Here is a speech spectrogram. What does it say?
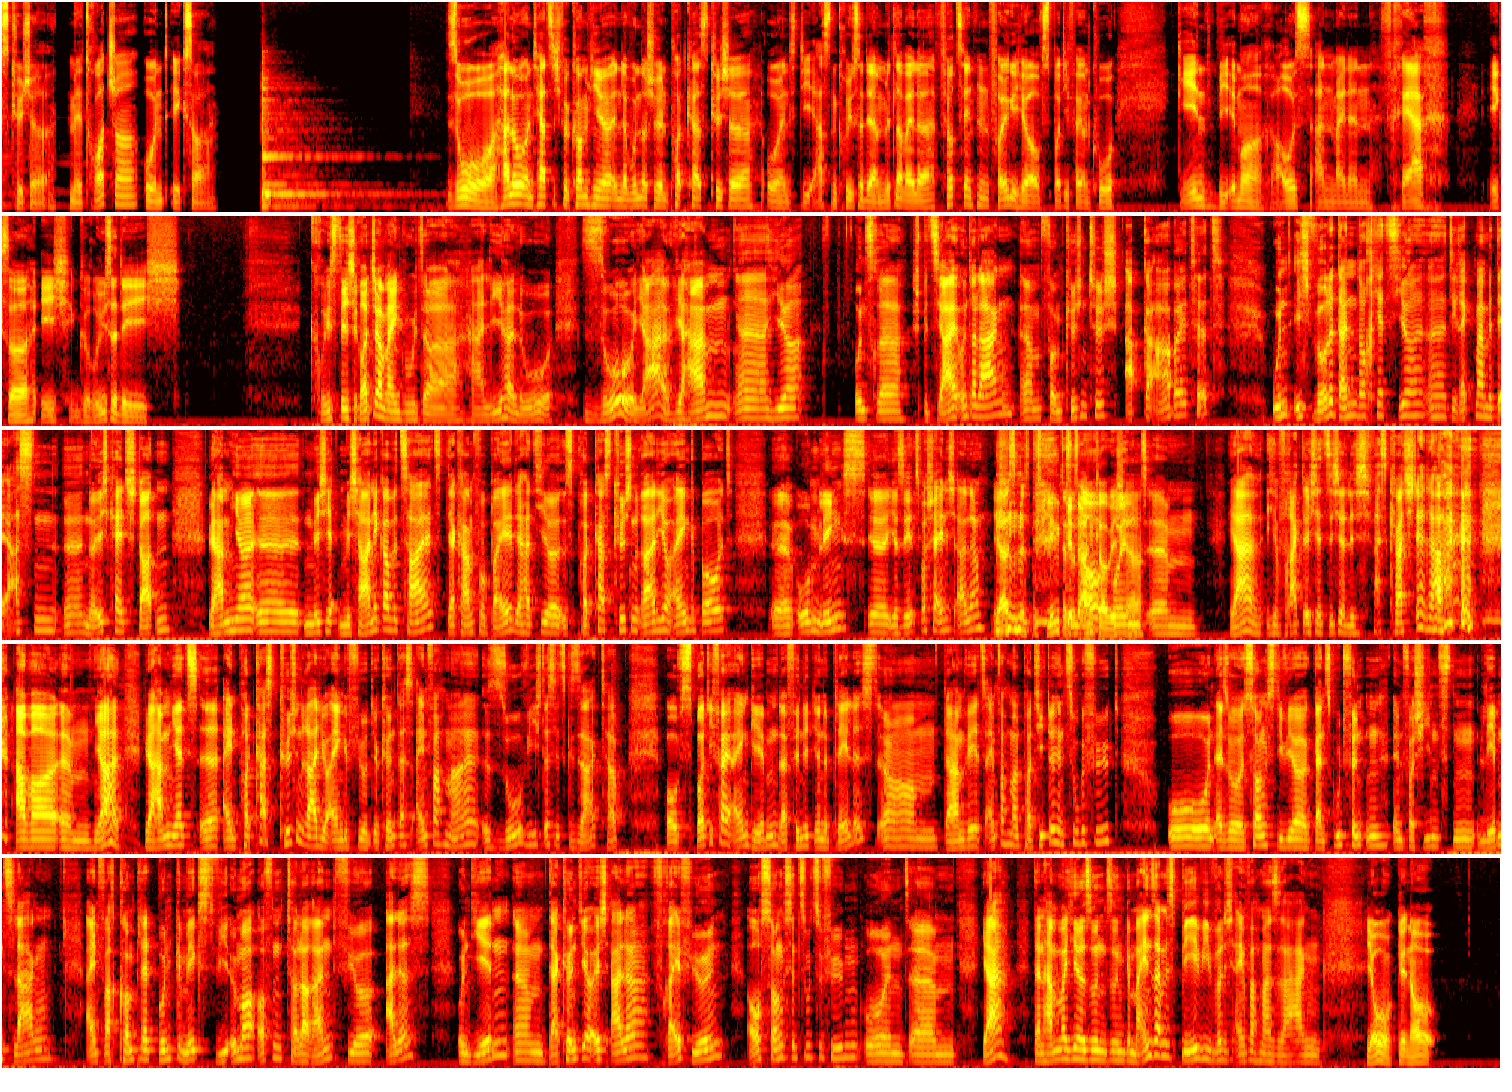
Podcast-Küche mit Roger und Xer. So, hallo und herzlich willkommen hier in der wunderschönen Podcast-Küche und die ersten Grüße der mittlerweile 14. Folge hier auf Spotify und Co. gehen wie immer raus an meinen Frech. Xer, ich grüße dich. Grüß dich, Roger, mein Guter. Halli, hallo. So, ja, wir haben äh, hier unsere Spezialunterlagen ähm, vom Küchentisch abgearbeitet. Und ich würde dann doch jetzt hier äh, direkt mal mit der ersten äh, Neuigkeit starten. Wir haben hier äh, einen Mecha Mechaniker bezahlt, der kam vorbei, der hat hier das Podcast-Küchenradio eingebaut. Äh, oben links, äh, ihr seht es wahrscheinlich alle. Ja, es, es, es blinkt, das genau, ist an, glaube ich. Und ja. Ähm, ja, ihr fragt euch jetzt sicherlich, was quatscht der da? Aber ähm, ja, wir haben jetzt äh, ein Podcast Küchenradio eingeführt. Ihr könnt das einfach mal so, wie ich das jetzt gesagt habe, auf Spotify eingeben. Da findet ihr eine Playlist. Ähm, da haben wir jetzt einfach mal ein paar Titel hinzugefügt. Und also Songs, die wir ganz gut finden in verschiedensten Lebenslagen. Einfach komplett bunt gemixt, wie immer offen, tolerant für alles und jeden. Ähm, da könnt ihr euch alle frei fühlen, auch Songs hinzuzufügen. Und ähm, ja, dann haben wir hier so ein, so ein gemeinsames Baby, würde ich einfach mal sagen. Jo, genau.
